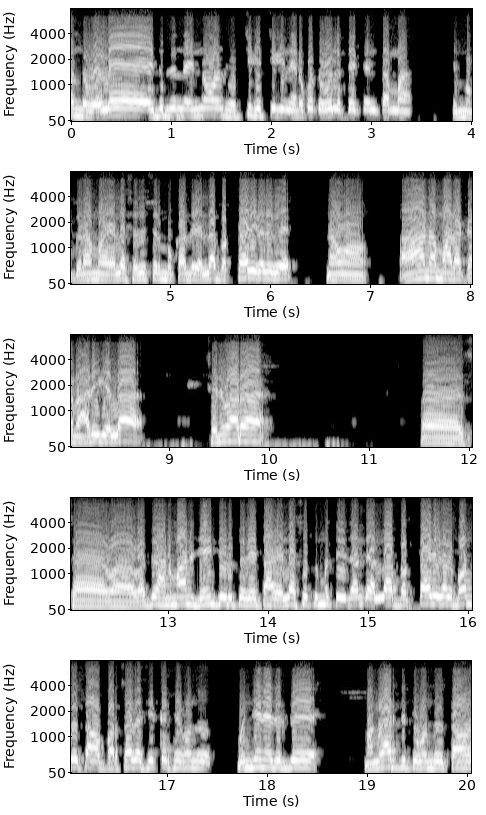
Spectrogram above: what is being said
ಒಂದು ಒಳ್ಳೆ ಇದ್ರದಿಂದ ಇನ್ನೂ ಒಂದು ಹೆಚ್ಚಿಗೆ ಹೆಚ್ಚಿಗೆ ನಡ್ಕೊತ ಹೋಗ್ಲತ್ತೈತೆ ತಮ್ಮ ನಮ್ಮ ಎಲ್ಲ ಸದಸ್ಯರ ಮುಖಾಂತರ ಎಲ್ಲಾ ಭಕ್ತಾದಿಗಳಿಗೆ ನಾವು ಆನ ಮಾಡಕ ನಾಡಿಗೆಲ್ಲ ಶನಿವಾರ ವಜ್ರ ಹನುಮಾನ ಜಯಂತಿ ಇರುತ್ತದೆ. ತಾವೆಲ್ಲ ಸುತ್ತಮುತ್ತ ಇದ್ದಂತೆ ಎಲ್ಲಾ ಭಕ್ತಾದಿಗಳು ಬಂದು ತಾವು ಪ್ರಸಾದ ಸ್ವೀಕರಿಸಿಕೊಂಡು ಮುಂಜಾನೆ ಎದುರ್ದೆ ಮಂಗಳಾರತಿ ತಗೊಂಡು ತಾವು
